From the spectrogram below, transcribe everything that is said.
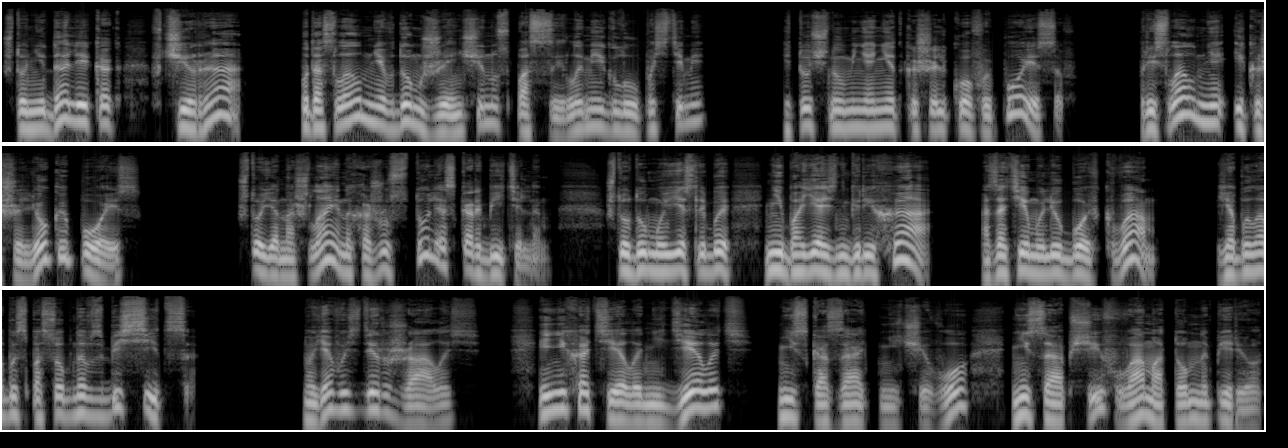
что не далее, как вчера, подослал мне в дом женщину с посылами и глупостями, и точно у меня нет кошельков и поясов, прислал мне и кошелек, и пояс, что я нашла и нахожу столь оскорбительным, что, думаю, если бы не боязнь греха, а затем и любовь к вам, я была бы способна взбеситься. Но я воздержалась и не хотела ни делать, ни сказать ничего, не сообщив вам о том наперед.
